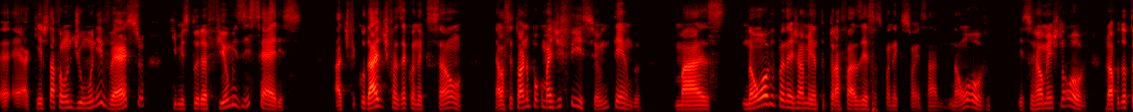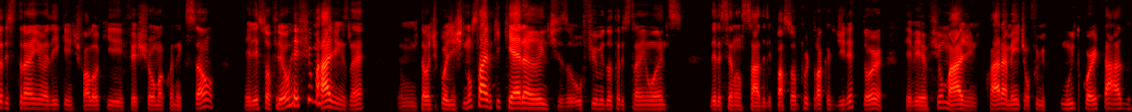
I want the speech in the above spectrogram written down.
É, é, aqui a gente está falando de um universo que mistura filmes e séries. A dificuldade de fazer a conexão, ela se torna um pouco mais difícil, eu entendo. Mas não houve planejamento para fazer essas conexões, sabe? Não houve. Isso realmente não houve. O próprio Doutor Estranho ali, que a gente falou que fechou uma conexão, ele sofreu refilmagens, né? Então, tipo, a gente não sabe o que, que era antes, o filme Doutor Estranho antes dele ser lançado. Ele passou por troca de diretor, teve refilmagem, claramente é um filme muito cortado.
